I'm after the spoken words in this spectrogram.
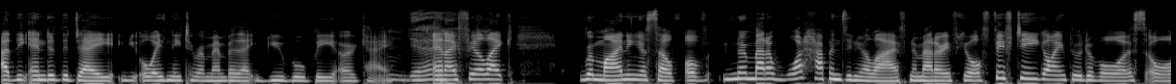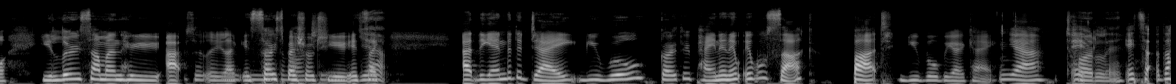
at the end of the day, you always need to remember that you will be okay. yeah, And I feel like reminding yourself of no matter what happens in your life, no matter if you're 50 going through a divorce or you lose someone who absolutely like is so Meant the world special to to you. you, it's Yeah. like at the end of the day, you will go through pain and it, it will suck. But you will be okay. Yeah. It- Totally. it's the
